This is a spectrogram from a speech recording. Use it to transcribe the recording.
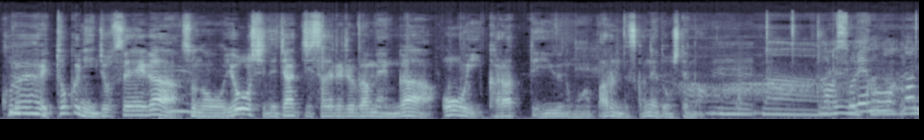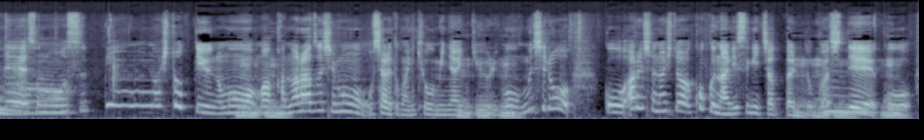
これはやはり特に女性がその容姿でジャッジされる場面が多いからっていうのもやっぱあるんですかねどうしても。まあまあそれもなんでそのすっぴんの人っていうのも、うんうん。まあ、必ずしもおしゃれとかに興味ないっていうよりも、うんうんうん。むしろこうある種の人は濃くなりすぎちゃったりとかして、うんうんうんこう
